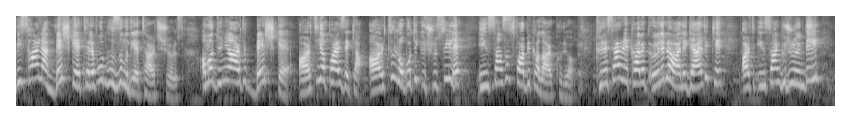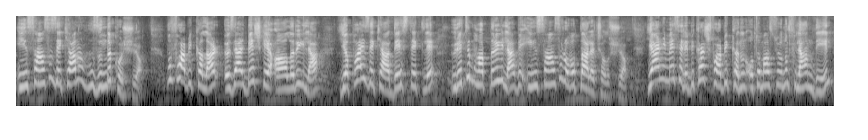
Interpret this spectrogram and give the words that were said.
Biz halen 5G telefon hızlı mı diye tartışıyoruz. Ama dünya artık 5G artı yapay zeka artı robotik üçlüsüyle insansız fabrikalar kuruyor. Küresel rekabet öyle bir hale geldi ki artık insan gücünün değil insansız zekanın hızında koşuyor. Bu fabrikalar özel 5G ağlarıyla yapay zeka destekli üretim hatlarıyla ve insansız robotlarla çalışıyor. Yani mesele birkaç fabrikanın otomasyonu falan değil,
